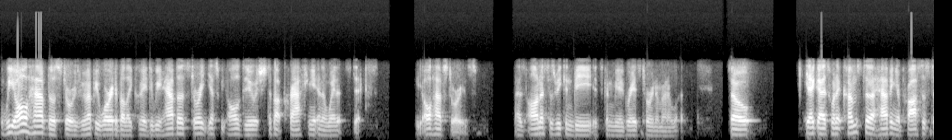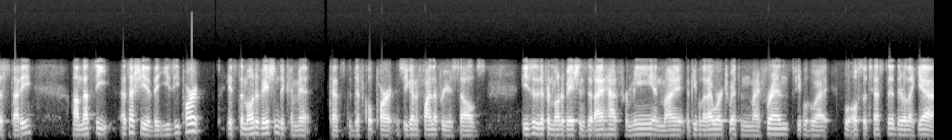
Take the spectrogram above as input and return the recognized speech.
we all have those stories. We might be worried about like, okay, do we have those stories? Yes, we all do. It's just about crafting it in a way that sticks. We all have stories as honest as we can be, it's going to be a great story no matter what. So, yeah, guys, when it comes to having a process to study, um, that's the that's actually the easy part. It's the motivation to commit that's the difficult part. So you got to find that for yourselves. These are the different motivations that I had for me and my the people that I worked with and my friends, people who I who also tested. They were like, yeah,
